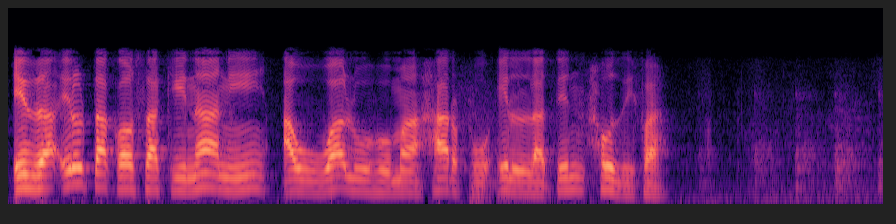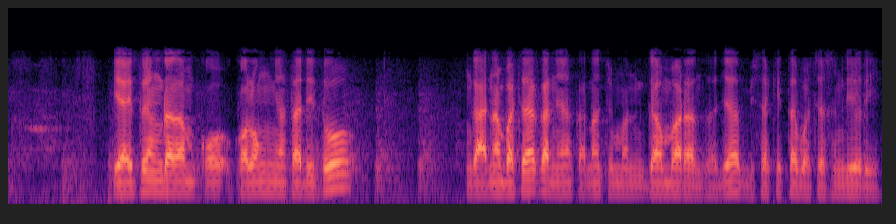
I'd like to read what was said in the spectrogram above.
Iza iltaqa sakinani awwaluhuma harfu illatin huzifa. Ya itu yang dalam kolongnya tadi itu enggak ana bacakan ya karena cuma gambaran saja bisa kita baca sendiri.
